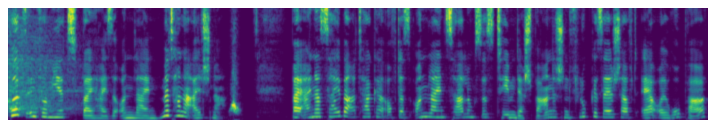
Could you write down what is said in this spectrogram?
Kurz informiert bei Heise Online mit Hanna Alschner. Bei einer Cyberattacke auf das Online-Zahlungssystem der spanischen Fluggesellschaft Air Europa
